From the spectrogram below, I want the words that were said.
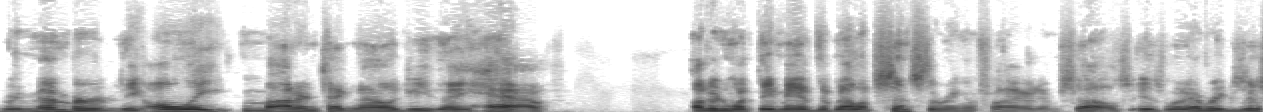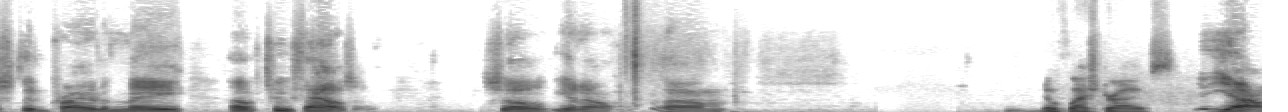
remember the only modern technology they have other than what they may have developed since the ring of fire themselves is whatever existed prior to may of 2000 so you know um, No flash drives. yeah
